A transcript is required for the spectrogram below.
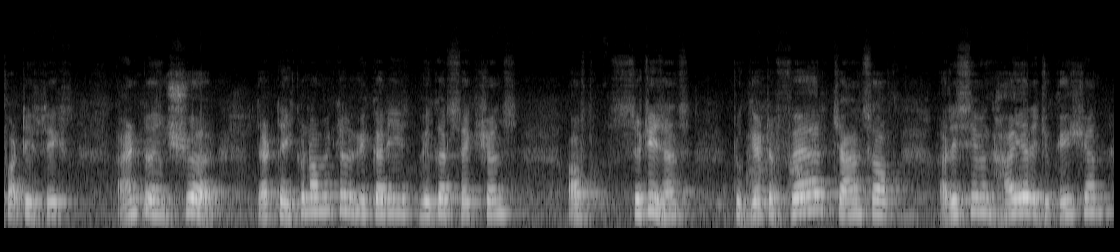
46 and to ensure that the economical weaker, weaker sections of citizens to get a fair chance of receiving higher education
